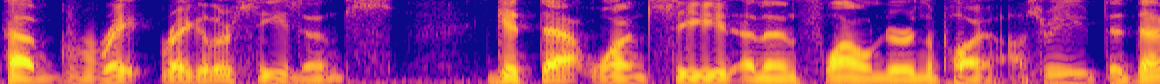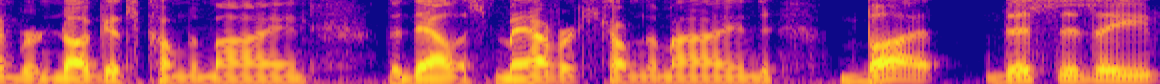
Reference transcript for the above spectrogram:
have great regular seasons, get that one seed, and then flounder in the playoffs. We the Denver Nuggets come to mind, the Dallas Mavericks come to mind, but this is a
